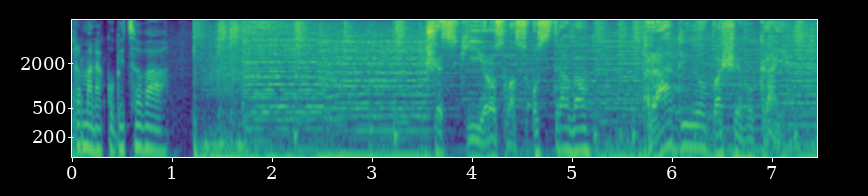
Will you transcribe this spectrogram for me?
Romana Kubicová. Český rozhlas Ostrava, rádio vašeho kraje.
